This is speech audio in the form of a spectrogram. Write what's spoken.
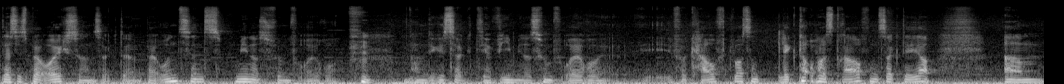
Das ist bei euch so. Und sagt er, bei uns sind es minus 5 Euro. Hm. Dann haben die gesagt, ja wie minus 5 Euro? Verkauft was und legt noch was drauf und sagt ja, ähm,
